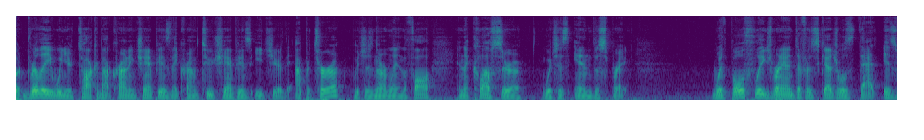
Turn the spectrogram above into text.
But really, when you talk about crowning champions, they crown two champions each year: the Apertura, which is normally in the fall, and the Clausura, which is in the spring. With both leagues running on different schedules, that is,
